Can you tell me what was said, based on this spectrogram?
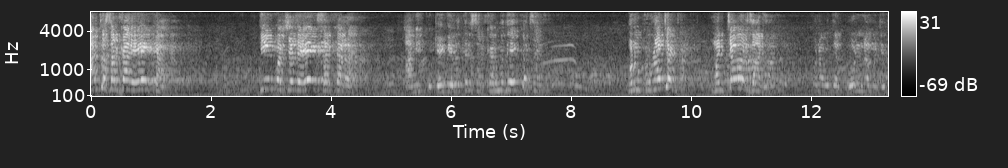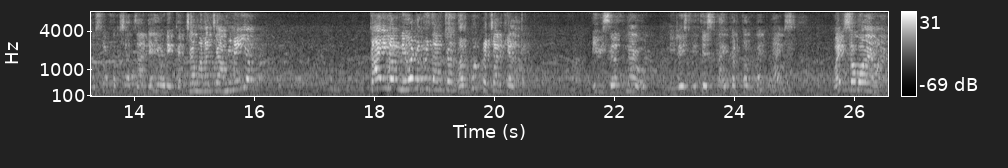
आमचं सरकार एक का तीन पक्षाचं एक सरकार आहे. आम्ही कुठे गेलो तरी सरकारमध्ये एकच आहे. म्हणून कुणाच्या मंचावर जाणं? कोणाबद्दल बोलणं म्हणजे दुसऱ्या पक्षात जाण्या एवढे कच्च्या मनाचे आम्ही नाही आहोत. काही लोक निवडणुकीत आमच्यावर भरपूर प्रचार केला. मी विसरत नाही हो. निलेश नितेश काय करतात माहीत नाही? वाईट स्वभाव आहे मला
